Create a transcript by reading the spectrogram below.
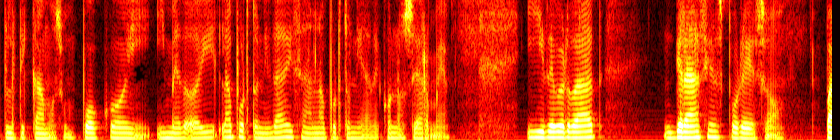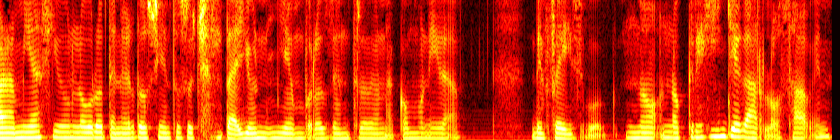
platicamos un poco y, y me doy la oportunidad y se dan la oportunidad de conocerme. Y de verdad, gracias por eso. Para mí ha sido un logro tener 281 miembros dentro de una comunidad de Facebook. No, no creí llegarlo, ¿saben?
